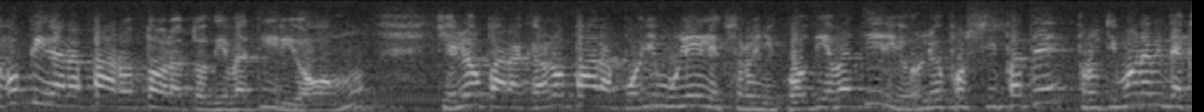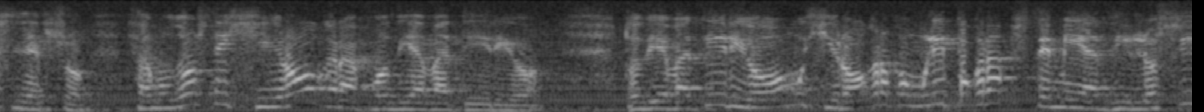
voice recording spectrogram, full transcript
Εγώ πήγα να πάρω τώρα το διαβατήριό μου και λέω παρακαλώ πάρα πολύ, μου λέει ηλεκτρονικό διαβατήριο. Λέω όπως είπατε, προτιμώ να μην ταξιδέψω. Θα μου δώσετε χειρόγραφο διαβατήριο. Το διαβατήριό μου, χειρόγραφο, μου λέει υπογράψτε μία δήλωση.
